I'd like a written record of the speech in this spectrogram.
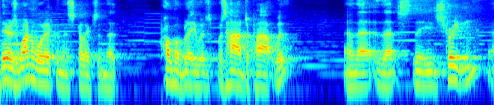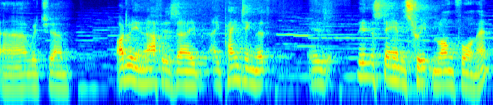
There is one work in this collection that probably was, was hard to part with, and that, that's the Streeton, uh, which um, oddly enough is a, a painting that is in the standard Streeton long format,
